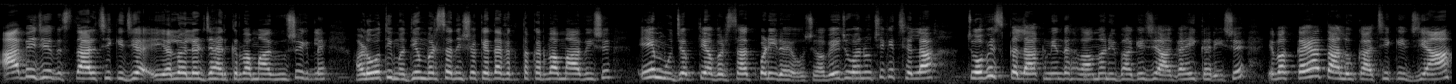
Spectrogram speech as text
આ બે જે વિસ્તાર છે કે જે યલો એલર્ટ જાહેર કરવામાં આવ્યું છે, એટલે હળવોથી મધ્યમ વરસાદની શક્યતા વ્યક્ત કરવામાં આવી છે. એ મુજબ ત્યાં વરસાદ પડી રહ્યો છે. હવે જોવાનું છે કે છેલ્લા ચોવીસ કલાકની અંદર હવામાન વિભાગે જે આગાહી કરી છે, એવા કયા તાલુકા છે કે જ્યાં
